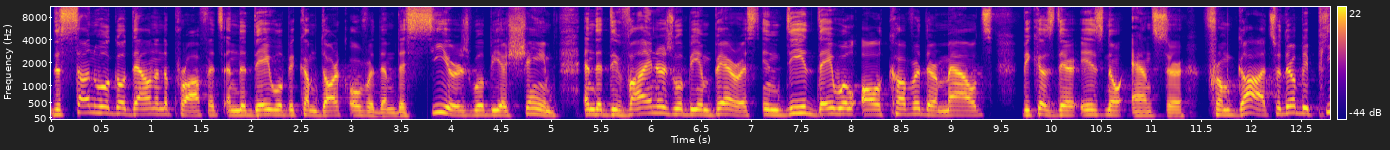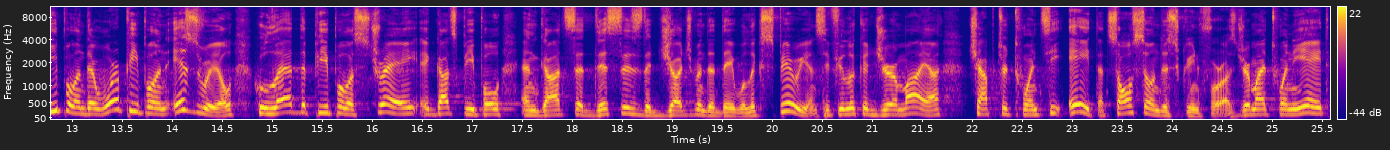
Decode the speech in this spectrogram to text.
The sun will go down on the prophets and the day will become dark over them. The seers will be ashamed and the diviners will be embarrassed. Indeed, they will all cover their mouths because there is no answer from God. So there'll be people and there were people in Israel who led the people astray, eh, God's people, and God said, this is the judgment that they will experience. If you look at Jeremiah chapter 28, that's also on the screen for us. Jeremiah 28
